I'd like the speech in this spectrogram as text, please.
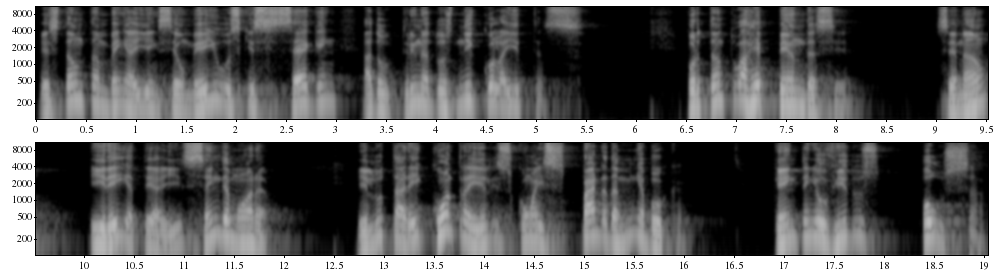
estão também aí em seu meio os que seguem a doutrina dos nicolaítas. Portanto, arrependa-se, senão irei até aí sem demora e lutarei contra eles com a espada da minha boca. Quem tem ouvidos, ouça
